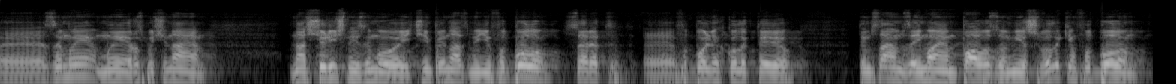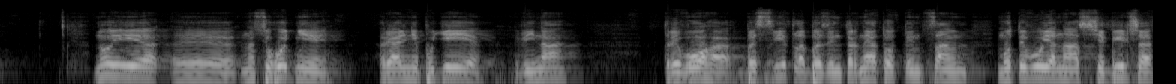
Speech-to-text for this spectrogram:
е, зими ми розпочинаємо наш щорічний зимовий чемпіонат з міні-футболу серед е, футбольних колективів. Тим самим займаємо паузу між великим футболом. Ну і е, на сьогодні реальні події, війна, тривога, без світла, без інтернету, тим самим мотивує нас ще більше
